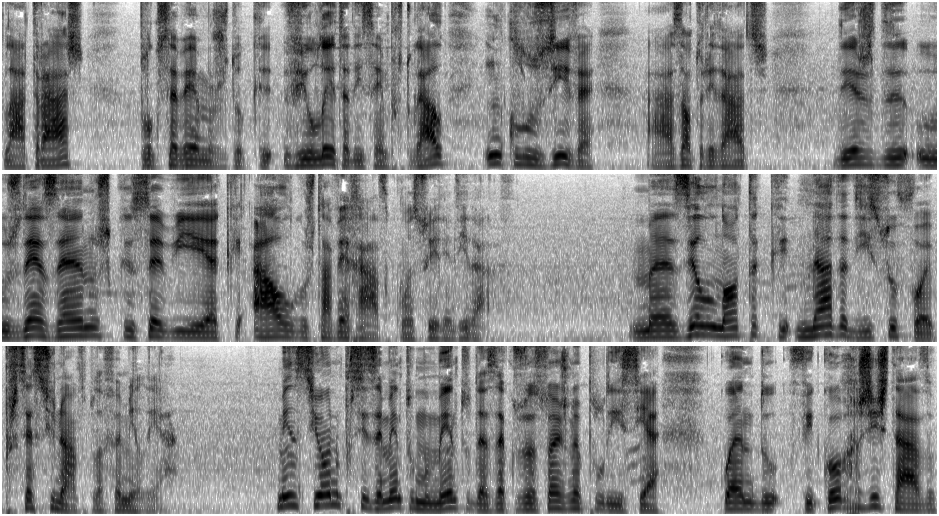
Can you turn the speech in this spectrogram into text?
Lá atrás, pelo que sabemos do que Violeta disse em Portugal, inclusive às autoridades, desde os 10 anos que sabia que algo estava errado com a sua identidade. Mas ele nota que nada disso foi percepcionado pela família. Menciono precisamente o momento das acusações na polícia, quando ficou registado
